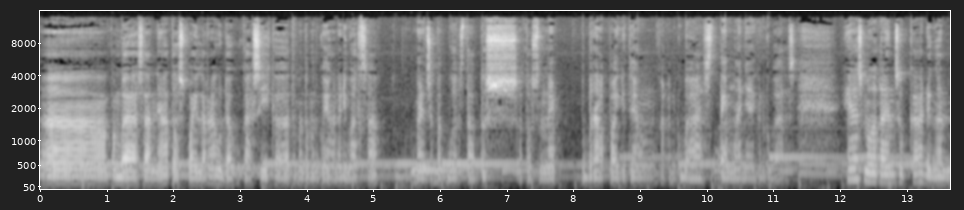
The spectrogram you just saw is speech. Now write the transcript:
uh, pembahasannya atau spoilernya udah aku kasih ke teman-temanku yang ada di WhatsApp. Main sempat buat status atau snap beberapa gitu yang akan kubahas temanya akan kubahas. Ya semoga kalian suka dengan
